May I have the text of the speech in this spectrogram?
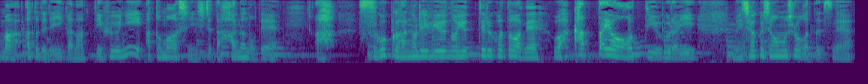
まあ後ででいいかなっていう風に後回しにしてた派なのであすごくあのレビューの言ってることはね分かったよっていうぐらいめちゃくちゃ面白かったですね。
